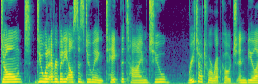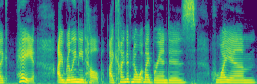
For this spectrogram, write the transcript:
Don't do what everybody else is doing. Take the time to reach out to a rep coach and be like, hey, I really need help. I kind of know what my brand is, who I am,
